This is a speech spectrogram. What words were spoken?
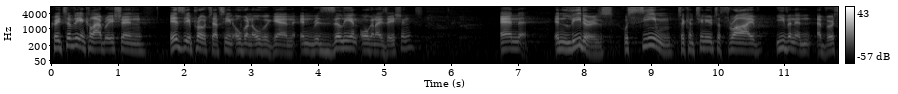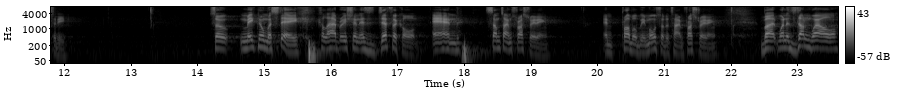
Creativity and collaboration is the approach that I've seen over and over again in resilient organizations and in leaders who seem to continue to thrive even in adversity. So make no mistake, collaboration is difficult and sometimes frustrating, and probably most of the time frustrating. But when it's done well,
